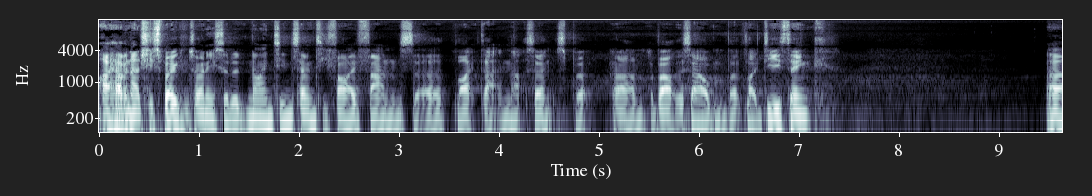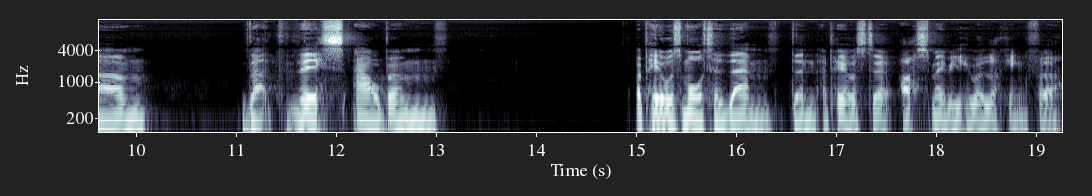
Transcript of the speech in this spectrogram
I haven't actually spoken to any sort of 1975 fans that are like that in that sense, but um, about this album. But like, do you think um, that this album appeals more to them than appeals to us, maybe who are looking for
